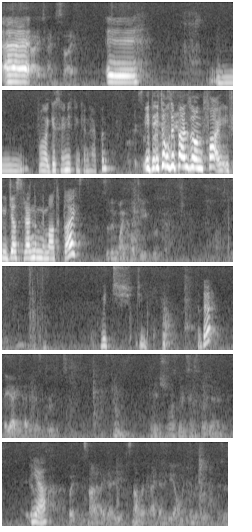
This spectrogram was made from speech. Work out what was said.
Uh, times psi. uh, well, I guess anything can happen. Okay, so It, it all depends on phi. If you just randomly multiply, So then why call G a group? which g? There? Yeah, you had it as a group. I mean, she wants to make sense of identity. Yeah. But it's not an identity, it's not like an identity element in the group, is it?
